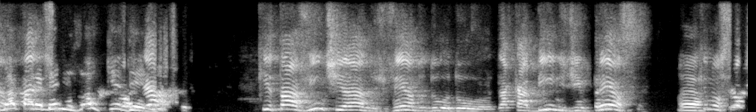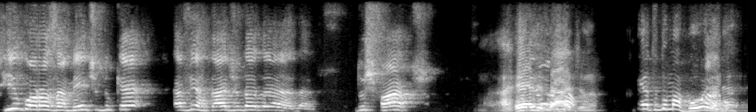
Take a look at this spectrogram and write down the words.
vai parabenizar o que dele? Que está há 20 anos vendo do, do, da cabine de imprensa, é. que não sabe rigorosamente do que é a verdade da, da, da dos fatos. A realidade, né? dentro de uma bolha, né?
